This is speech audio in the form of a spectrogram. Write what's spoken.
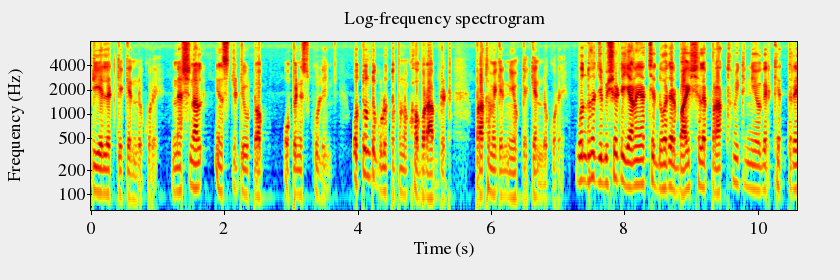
ডিএলএডকে কেন্দ্র করে national institute of open schooling অত্যন্ত গুরুত্বপূর্ণ খবর আপডেট প্রাথমিকের নিয়োগকে কেন্দ্র করে। বন্ধুরা, যে বিষয়টি জানা যাচ্ছে দু হাজার বাইশ সালে প্রাথমিক নিয়োগের ক্ষেত্রে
